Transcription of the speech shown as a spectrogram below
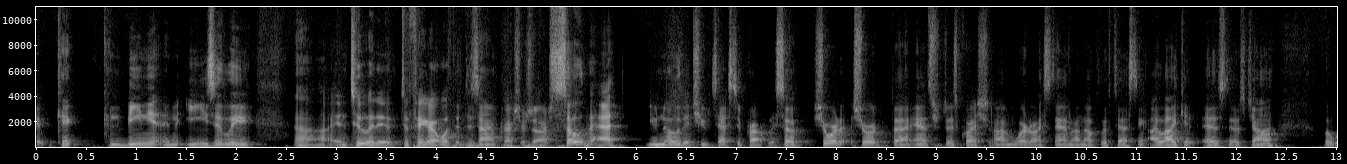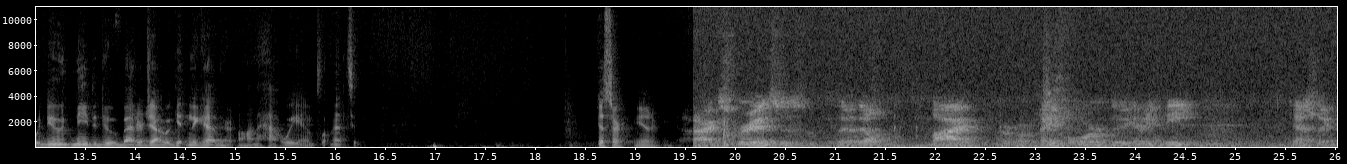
it convenient and easily uh, intuitive to figure out what the design pressures are so that you know that you've tested properly. So short, short uh, answer to this question on where do I stand on uplift testing, I like it, as does John, but we do need to do a better job of getting together on how we implement it. Yes, sir. Yeah. Our experience is that they'll buy or, or pay for the MEP testing.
